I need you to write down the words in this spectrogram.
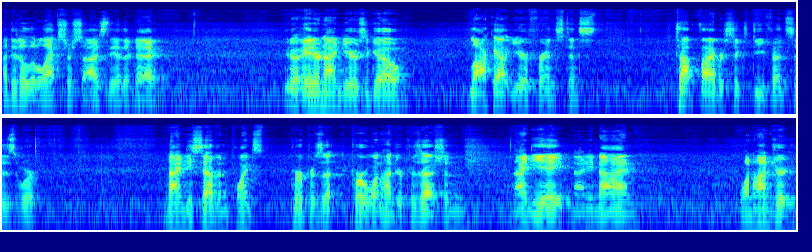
I did a little exercise the other day. You know, eight or nine years ago, lockout year, for instance, top five or six defenses were 97 points per, per 100 possession, 98, 99, 100.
